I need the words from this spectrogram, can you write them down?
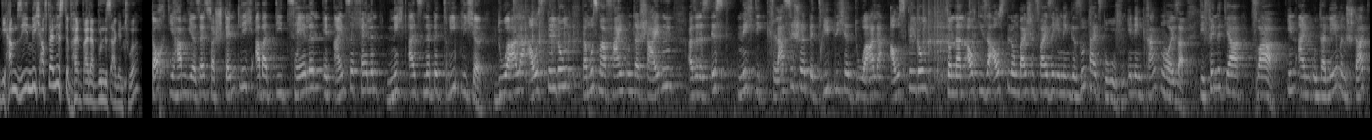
die haben Sie nicht auf der Liste bei, bei der Bundesagentur? Doch, die haben wir selbstverständlich, aber die zählen in Einzelfällen nicht als eine betriebliche duale Ausbildung. Da muss man fein unterscheiden. Also das ist nicht die klassische betriebliche duale Ausbildung, sondern auch diese Ausbildung beispielsweise in den Gesundheitsberufen, in den Krankenhäusern, die findet ja zwar in einem Unternehmen statt,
